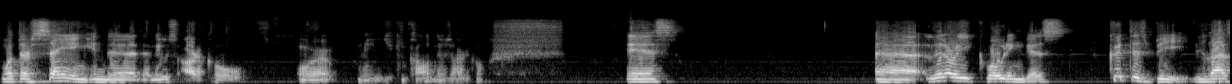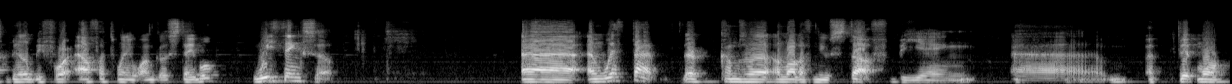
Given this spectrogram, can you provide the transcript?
what they're saying in the, the news article, or I mean, you can call it news article, is uh, literally quoting this could this be the last build before Alpha 21 goes stable? We think so. Uh, and with that, there comes a, a, lot of new stuff, being uh, a bit more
